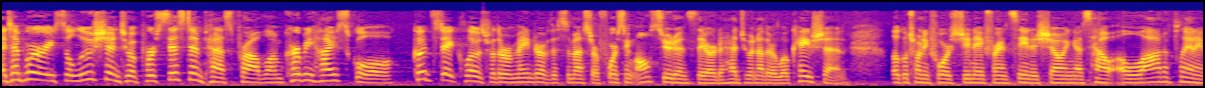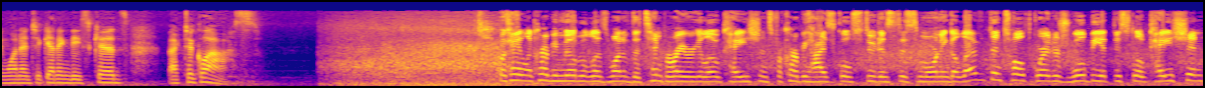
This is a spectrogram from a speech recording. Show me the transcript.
A temporary solution to a persistent pest problem, Kirby High School could stay closed for the remainder of the semester, forcing all students there to head to another location. Local 24's Gina Francine is showing us how a lot of planning went into getting these kids back to class. McKaylen Kirby Middle is one of the temporary locations for Kirby High School students this morning. 11th and 12th graders will be at this location,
